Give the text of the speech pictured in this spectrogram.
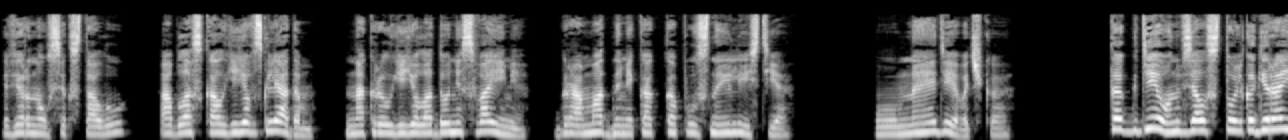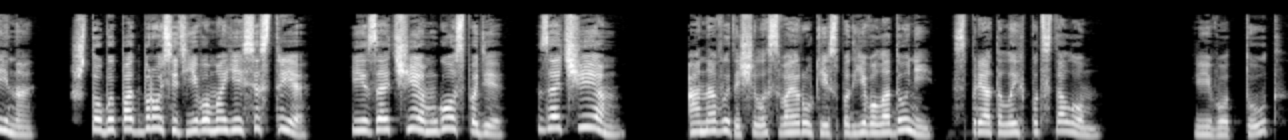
вернулся к столу, обласкал ее взглядом, накрыл ее ладони своими, громадными, как капустные листья. Умная девочка. Так где он взял столько героина, чтобы подбросить его моей сестре? И зачем, Господи, зачем? Она вытащила свои руки из-под его ладоней, спрятала их под столом. И вот тут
